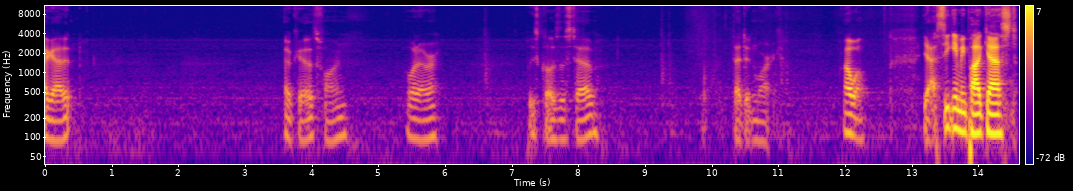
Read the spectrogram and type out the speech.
I got it. Okay, that's fine. Whatever. Please close this tab. That didn't work. Oh well. Yeah, C Gaming Podcast.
